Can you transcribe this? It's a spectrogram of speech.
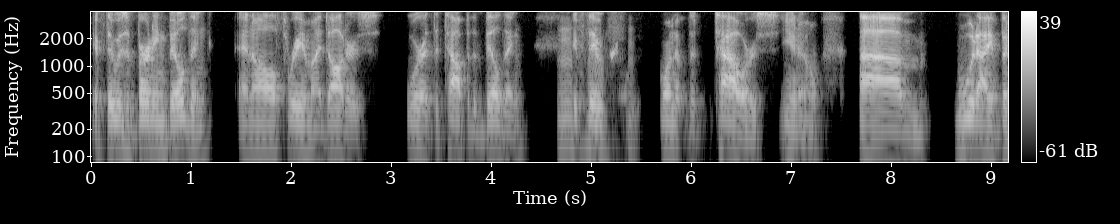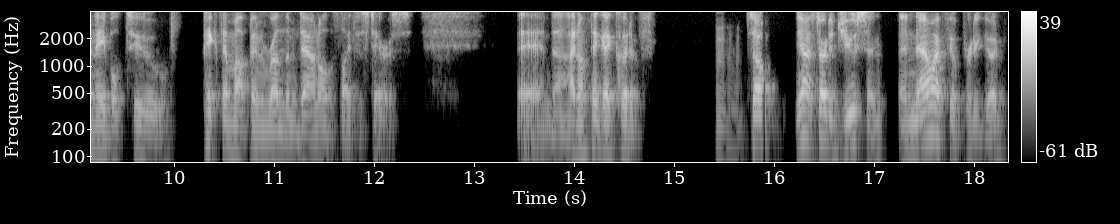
if there was a burning building and all three of my daughters were at the top of the building, if they were Mhm. one of the towers, you know, um, would I have been able to pick them up and run them down all the flights of stairs? And uh, I don't think I could have. Mhm. So yeah, I started juicing, and now I feel pretty good.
